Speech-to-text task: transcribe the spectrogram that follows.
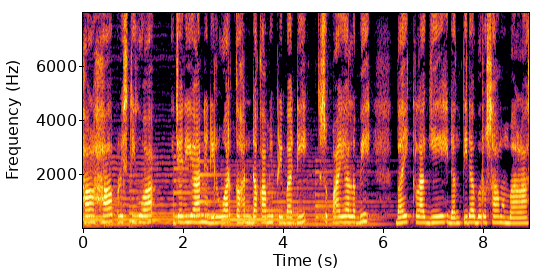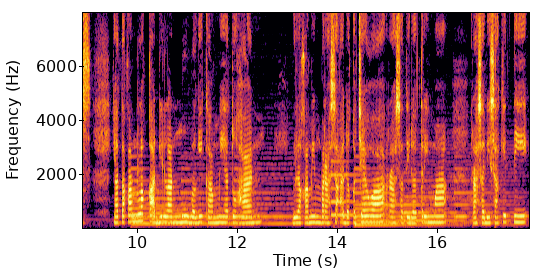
hal-hal peristiwa kejadian yang di luar kehendak kami pribadi, supaya lebih baik lagi dan tidak berusaha membalas. Nyatakanlah keadilan-Mu bagi kami ya Tuhan. Bila kami merasa ada kecewa, rasa tidak terima, rasa disakiti,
